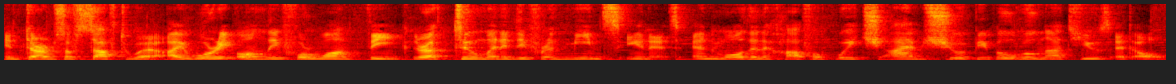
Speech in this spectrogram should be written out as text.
In terms of software, I worry only for one thing. There are too many different means in it, and more than half of which I am sure people will not use at all.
